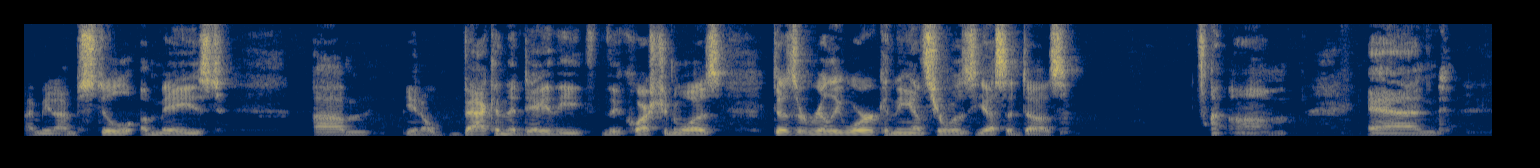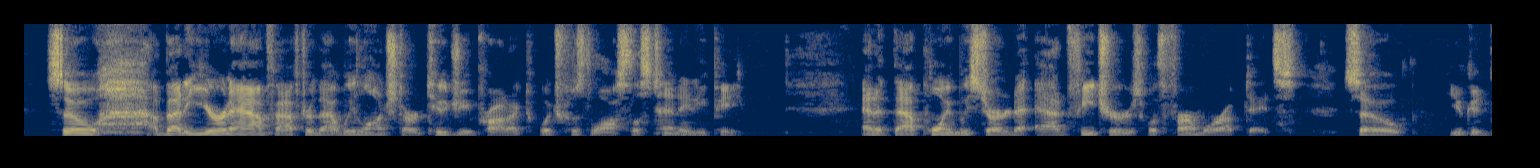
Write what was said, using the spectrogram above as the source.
I mean, I'm still amazed. Um, you know, back in the day, the the question was, does it really work? And the answer was, yes, it does. Um, and so, about a year and a half after that, we launched our 2G product, which was lossless 1080p. And at that point, we started to add features with firmware updates. So you could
